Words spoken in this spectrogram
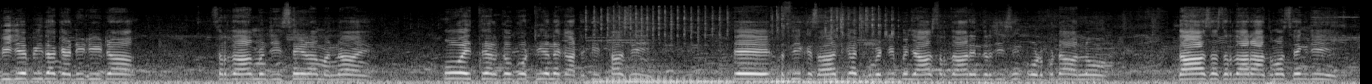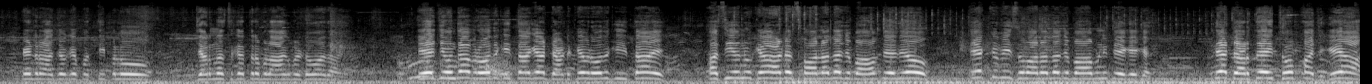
ਬੀਜੇਪੀ ਦਾ ਕੈਂਡੀਡੇਟ ਆ ਸਰਦਾਰ ਮਨਜੀਤ ਸਿੰਘ ਜਿਹੜਾ ਮੰਨਾ ਹੈ, ਉਹ ਇੱਥੇ ਅਲਗੋ ਕੋਠੀ ਨੇ ਇਕੱਠ ਕੀਤਾ ਸੀ ਤੇ ਅਸੀਂ ਕਿਸਾਨ ਸੰਘਰਸ਼ ਕਮੇਟੀ ਪੰਜਾਬ ਸਰਦਾਰ ਇੰਦਰਜੀਤ ਸਿੰਘ ਕੋਟਪੁੱਡਾ ਵੱਲੋਂ ਦਾਸ ਸਰਦਾਰ ਆਤਮਾ ਸਿੰਘ ਜੀ, ਪਿੰਡ ਰਾਜੋਕੇ ਪੱਤੀ ਪਲੋ, ਜਰਨਲ ਸਕੱਤਰ ਬਲਾਕ ਬਲਟੋਆ ਦਾ ਇਹ ਜੇ ਉਹਦਾ ਵਿਰੋਧ ਕੀਤਾ ਗਿਆ, ਡਟ ਕੇ ਵਿਰੋਧ ਕੀਤਾ ਹੈ, ਅਸੀਂ ਉਹਨੂੰ ਕਿਹਾ ਸਾਡੇ ਸਵਾਲਾਂ ਦਾ ਜਵਾਬ ਦੇ ਦਿਓ, ਇੱਕ ਵੀ ਸਵਾਲਾਂ ਦਾ ਜਵਾਬ ਨਹੀਂ ਦੇ ਕੇ ਗਏ। ਤੇ ਡਰਦੇ ਇੱਥੋਂ ਭੱਜ ਗਏ ਆ।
